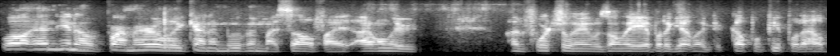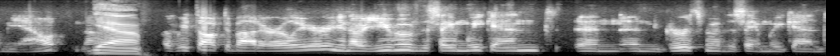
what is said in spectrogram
Well, and you know, primarily kind of moving myself. I, I only, unfortunately, was only able to get like a couple people to help me out. Um, Yeah. Like we talked about earlier, you know, you moved the same weekend, and and Groot's moved the same weekend.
